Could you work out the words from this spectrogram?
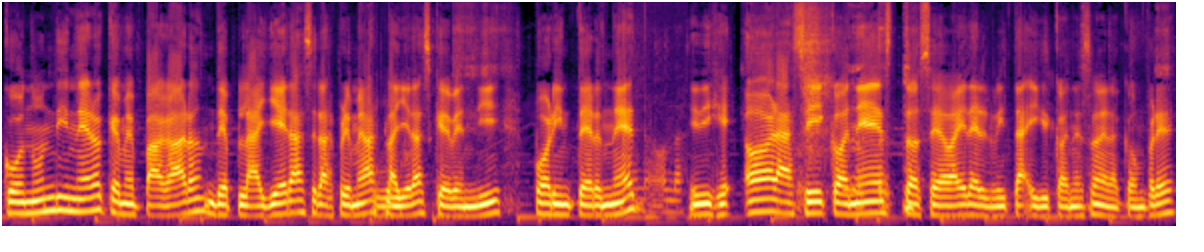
con un dinero que me pagaron de playeras, de las primeras playeras que vendí por internet. Y dije, ahora sí, con esto se va a ir el Vita. Y con eso me lo compré.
